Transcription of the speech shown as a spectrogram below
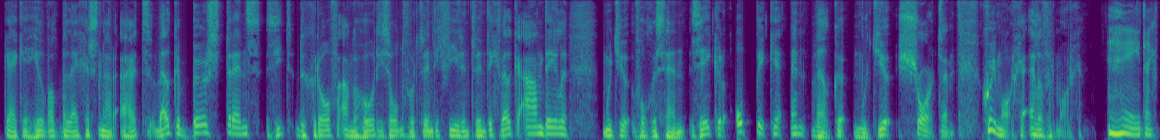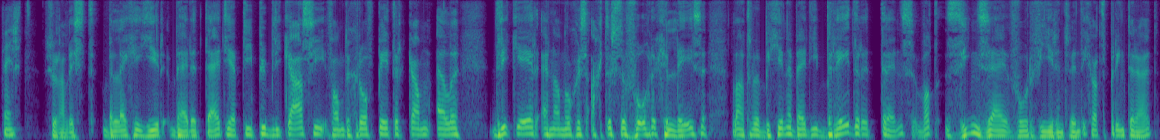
Kijken heel wat beleggers naar uit. Welke beurstrends ziet De Groof aan de horizon voor 2024? Welke aandelen moet je volgens hen zeker oppikken en welke moet je shorten? Goedemorgen, Elle Vermorgen. Hey, dag Bert. Journalist beleggen hier bij de tijd. Je hebt die publicatie van de Groof Peter Kam Elle drie keer en dan nog eens achterstevoren gelezen. Laten we beginnen bij die bredere trends. Wat zien zij voor 24? Wat springt eruit?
